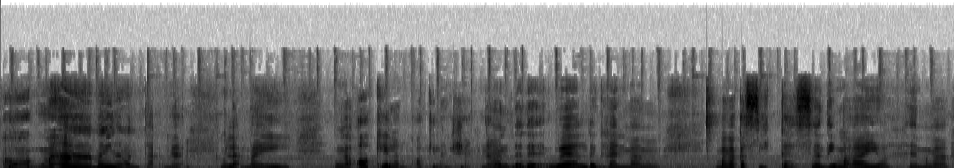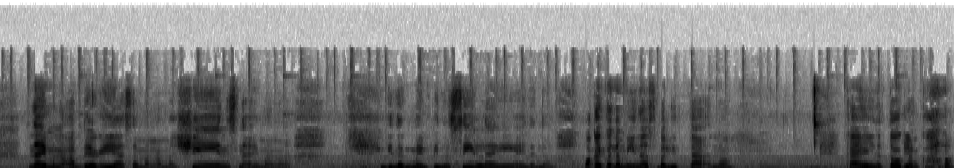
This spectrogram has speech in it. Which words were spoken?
Og ma, uh, may naunta nga. Wala may nga okay lang okay lang siya no? Well daghan mang mga kasikas na di maayo. Mga na mga aberya sa mga machines na mga ginagmay pinusilay I don't know. Wakay ko na minas balita no? Kay natog lang ko.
